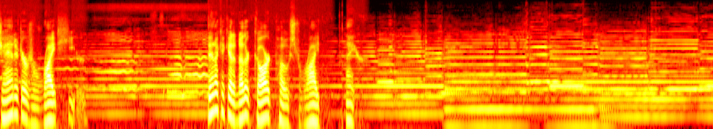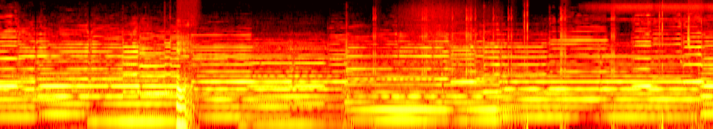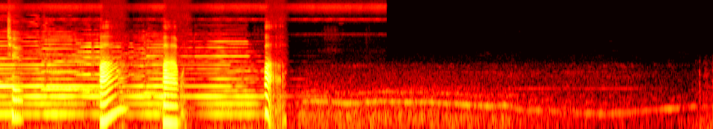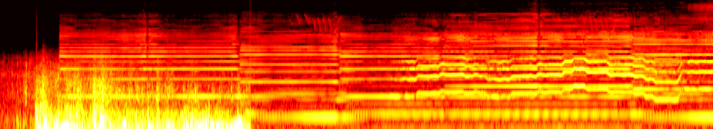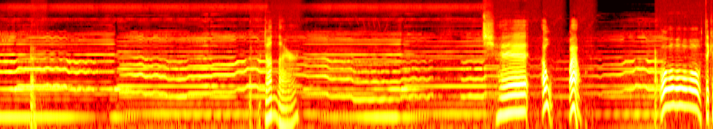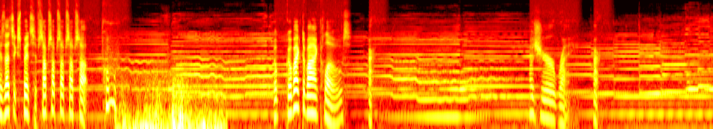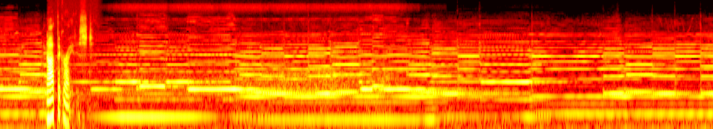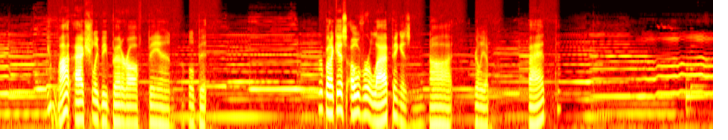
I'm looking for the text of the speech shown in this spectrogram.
janitor's right here. Then I could get another guard post right there. Yeah, yeah, yeah. Done there. Check. Oh, wow. Alright, Whoa, whoa, whoa, whoa, whoa. Because that's expensive. Stop, stop, stop, stop, stop. Whew. Go, go back to buying clothes. Alright. How's your range? Alright. Not the greatest. Might actually be better off being a little bit. But I guess overlapping is not really a bad thing.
